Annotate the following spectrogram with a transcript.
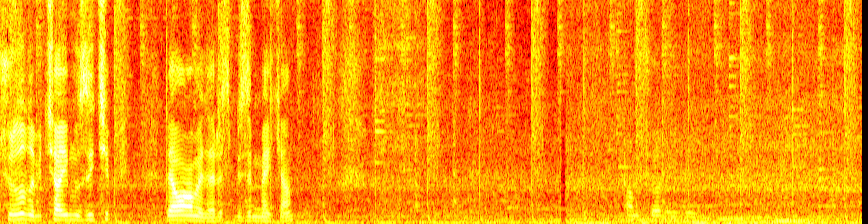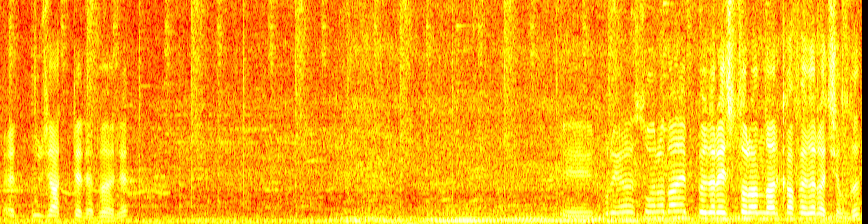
Şurada da bir çayımızı içip devam ederiz bizim mekan. Tam şöyle gidiyorum. Evet bu cadde de böyle. Ee, buraya sonradan hep böyle restoranlar, kafeler açıldı.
